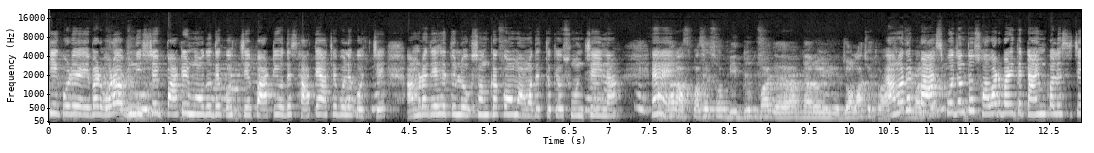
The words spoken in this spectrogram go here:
কি করে? এবার ওরা নিশ্চয়ই পার্টির মদদে করছে পার্টি ওদের সাথে আছে বলে করছে। আমরা যেহেতু লোক সংখ্যা কম আমাদের তো কেউ শুনছেই না। হ্যাঁ। আশপাশে সব বিদ্যুৎ বা আপনার ওই জল আছে তো? আমাদের পাস পর্যন্ত সবার বাড়িতে টাইম কল এসেছে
